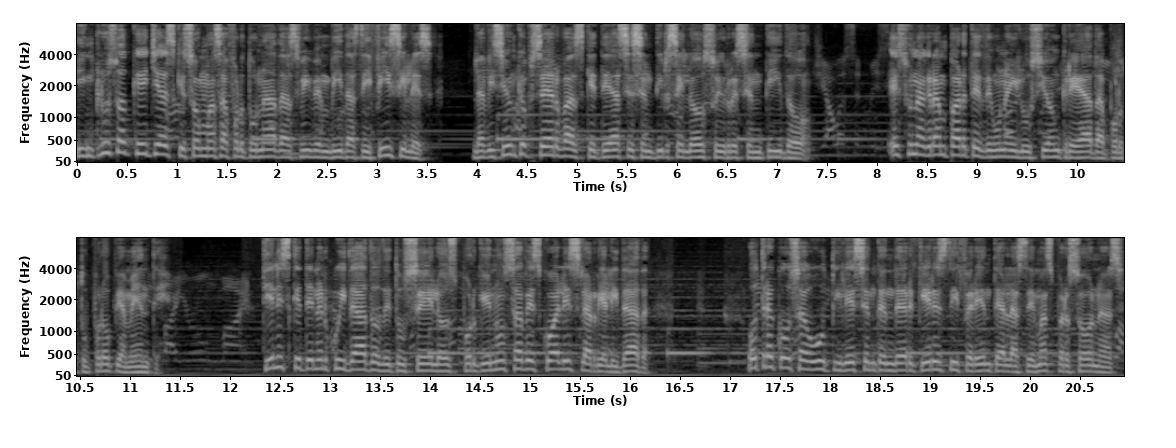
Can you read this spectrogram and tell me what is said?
Incluso aquellas que son más afortunadas viven vidas difíciles. La visión que observas que te hace sentir celoso y resentido es una gran parte de una ilusión creada por tu propia mente. Tienes que tener cuidado de tus celos porque no sabes cuál es la realidad. Otra cosa útil es entender que eres diferente a las demás personas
